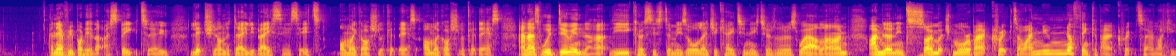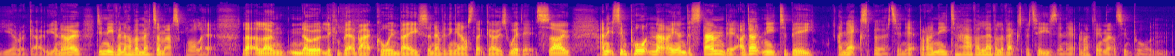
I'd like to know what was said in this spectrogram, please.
and everybody that I speak to, literally on a daily basis, it's oh my gosh, look at this. Oh my gosh, look at this. And as we're doing that, the ecosystem is all educating each other as well. I'm I'm learning so much more about crypto. I knew nothing about crypto like a year ago, you know? Didn't even have a MetaMask wallet, let alone know a little bit about Coinbase and everything else that goes with it. So, and it's important that I understand it. I don't need to be an expert in it, but I need to have a level of expertise in it, and I think that's important.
